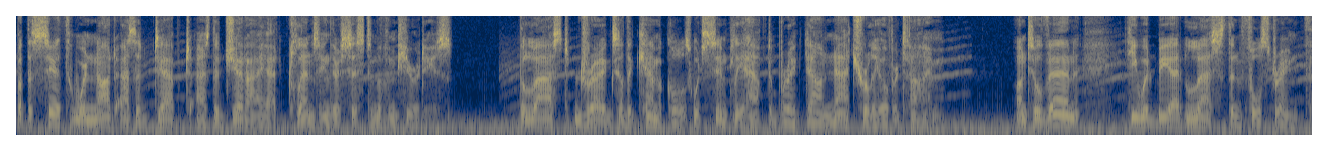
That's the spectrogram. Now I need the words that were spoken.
But the Sith were not as adept as the Jedi at cleansing their system of impurities. The last dregs of the chemicals would simply have to break down naturally over time. Until then, he would be at less than full strength,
